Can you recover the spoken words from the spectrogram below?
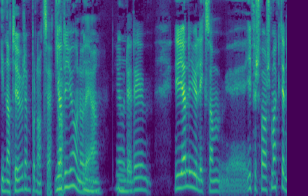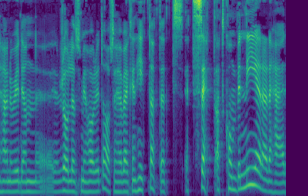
i naturen på något sätt. ja då. det gör nog det. det, gör det. det. Det gäller ju liksom, eh, i Försvarsmakten här nu i den eh, rollen som jag har idag så har jag verkligen hittat ett, ett sätt att kombinera det här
